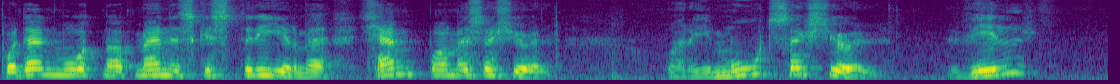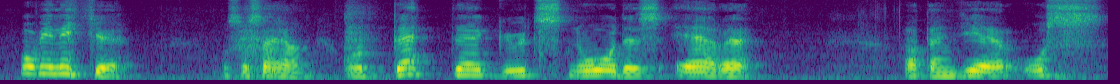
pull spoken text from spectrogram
På den måten at mennesket strir med, kjemper med seg sjøl og er imot seg sjøl, vil og vil ikke. Og så sier han og dette er Guds nådes ære, at den gjør oss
